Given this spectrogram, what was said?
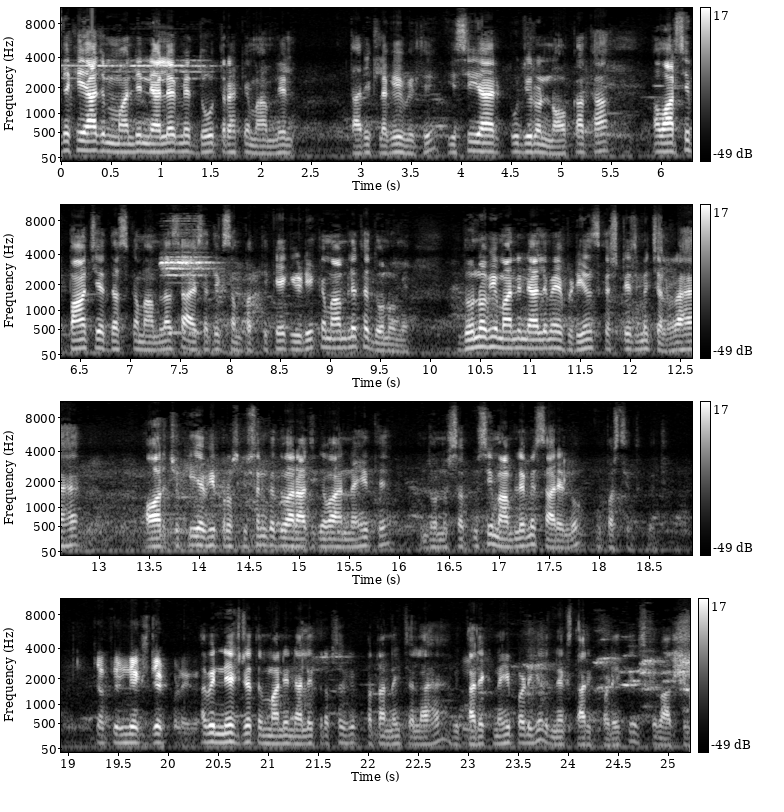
देखिए, आज माननीय न्यायालय में दो तरह के मामले तारीख लगी हुई थी। E C R two zero नौ का था। और वार्षिक पाँच या दस का मामला था ऐसे अधिक संपत्ति के एक ईडी के मामले थे दोनों में। दोनों भी माननीय न्यायालय में एविडेंस के स्टेज में चल रहा है और चूँकि अभी प्रोसिक्यूशन के द्वारा आज गवाह नहीं थे दोनों सब उसी मामले में सारे लोग उपस्थित हुए थे। क्या फिर नेक्स्ट डेट पड़ेगा? अभी नेक्स्ट डेट माननीय न्यायालय तरफ़ से भी पता नहीं चला है। अभी तारीख नहीं पड़ी है नेक्स्ट तारीख पड़ेगी उसके बाद फिर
